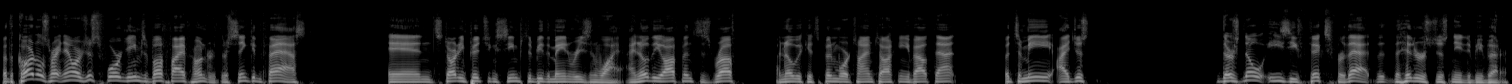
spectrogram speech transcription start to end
But the Cardinals right now are just four games above 500. They're sinking fast, and starting pitching seems to be the main reason why. I know the offense is rough. I know we could spend more time talking about that, but to me, I just there's no easy fix for that. The, the hitters just need to be better.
